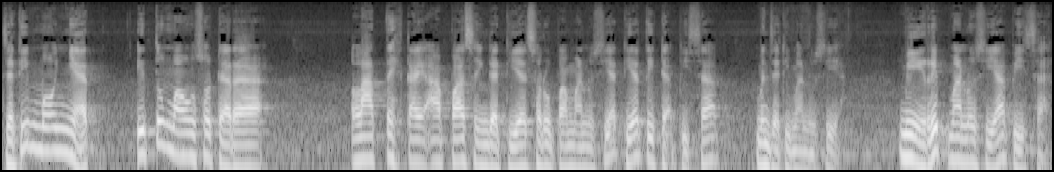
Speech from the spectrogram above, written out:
Jadi monyet itu mau saudara latih kayak apa sehingga dia serupa manusia, dia tidak bisa menjadi manusia. Mirip manusia bisa.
